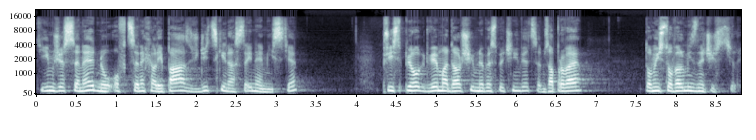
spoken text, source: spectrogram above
tím, že se nejednou ovce nechali pást vždycky na stejném místě, přispělo k dvěma dalším nebezpečným věcem. Za prvé, to místo velmi znečistili.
